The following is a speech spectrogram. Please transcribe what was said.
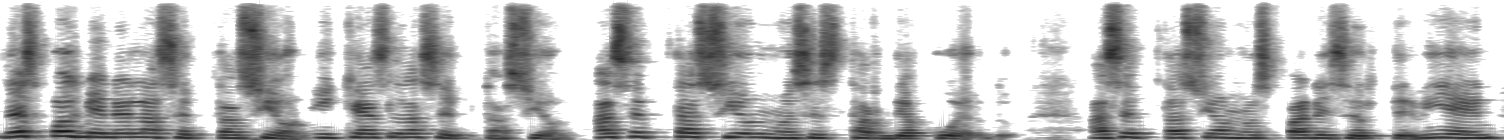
Después viene la aceptación. ¿Y qué es la aceptación? Aceptación no es estar de acuerdo. Aceptación no es parecerte bien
